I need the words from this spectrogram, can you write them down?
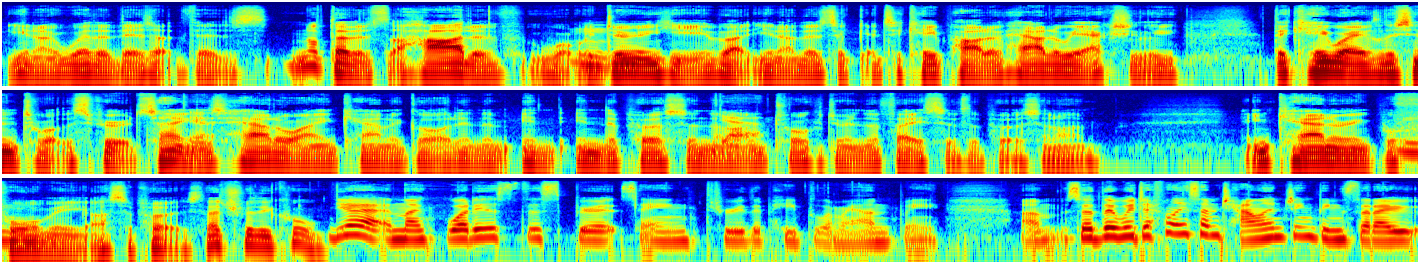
you know, whether there's a, there's not that it's the heart of what we're Mm. doing here, but you know, there's a it's a key part of how do we actually the key way of listening to what the Spirit's saying Yeah. is how do I encounter God in the in, in the person that Yeah. I'm talking to, in the face of the person I'm encountering before Mm. me. I suppose that's really cool. Yeah, and like, what is the spirit saying through the people around me? Um, so there were definitely some challenging things that I,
